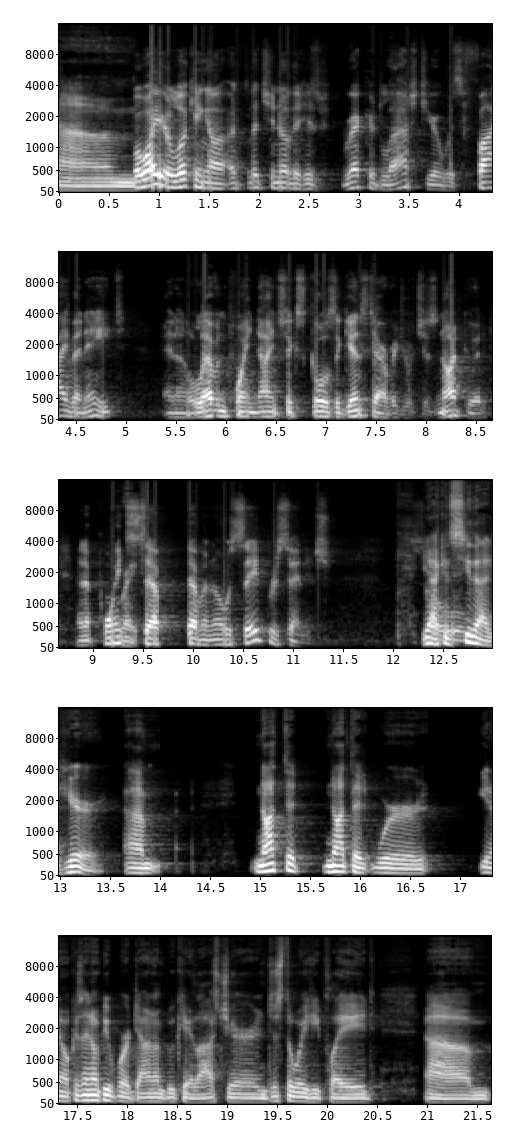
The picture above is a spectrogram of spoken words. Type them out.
Um, But while you're looking, I'll I'll let you know that his record last year was five and eight and an 11.96 goals against average, which is not good, and a .770 save percentage. Yeah, I can see So- that here. Um, not that, not that we're, you know, because I know people were down on Buque last year and just the way he played. Um,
